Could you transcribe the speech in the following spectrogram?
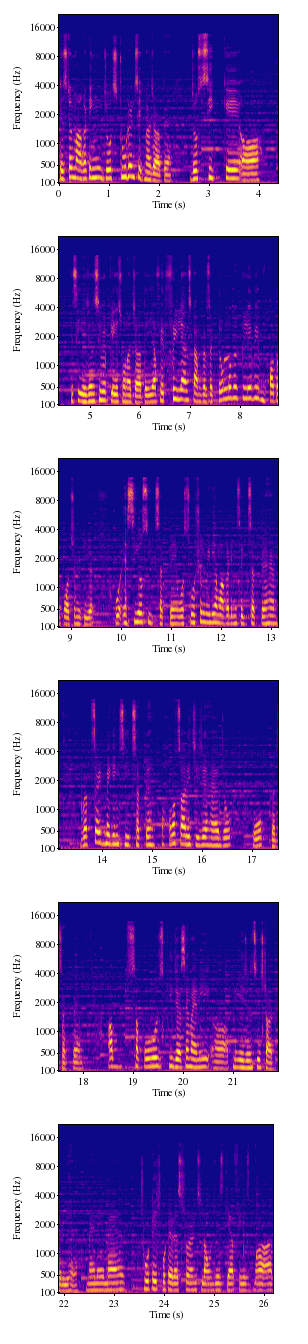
डिजिटल मार्केटिंग जो स्टूडेंट सीखना चाहते हैं जो सीख के आ, किसी एजेंसी में प्लेस होना चाहते हैं या फिर फ्रीलांस काम कर सकते हैं उन लोगों के लिए भी बहुत अपॉर्चुनिटी है। वो एस सीख सकते हैं वो सोशल मीडिया मार्केटिंग सीख सकते हैं वेबसाइट मेकिंग सीख सकते हैं बहुत सारी चीज़ें हैं जो वो कर सकते हैं। अब सपोज़ कि जैसे मैंने अपनी एजेंसी स्टार्ट करी है। मैंने, मैं छोटे छोटे restaurants lounges cafes bar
